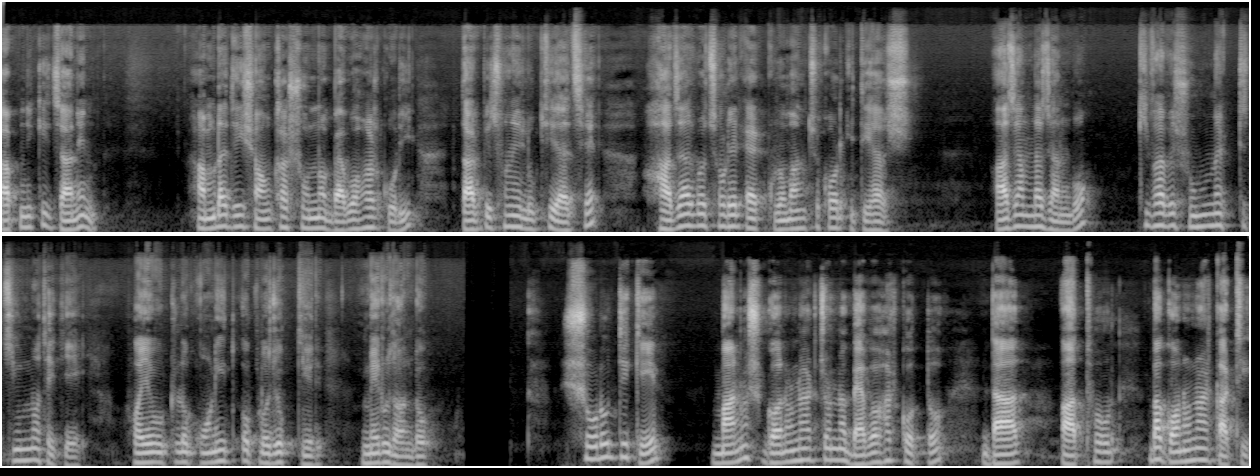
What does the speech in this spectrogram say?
আপনি কি জানেন? আমরা যেই সংখ্যা শূন্য ব্যবহার করি, তার পেছনে লুকিয়ে আছে হাজার বছরের এক রোমাঞ্চকর ইতিহাস। আজ আমরা জানব কীভাবে শূন্য একটি চিহ্ন থেকে হয়ে উঠল গণিত ও প্রযুক্তির মেরুদণ্ড। শুরুর দিকে মানুষ গণনার জন্য ব্যবহার করত দাঁত, পাথর বা গণনার কাঠি।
